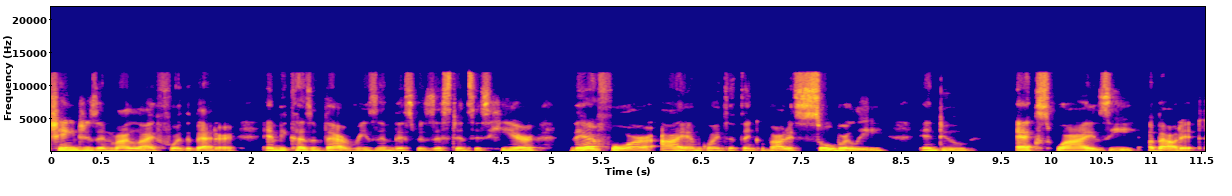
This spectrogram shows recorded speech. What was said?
changes in my life for the better. And because of that reason, this resistance is here. Therefore, I am going to think about it soberly and do X, Y, Z about it.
